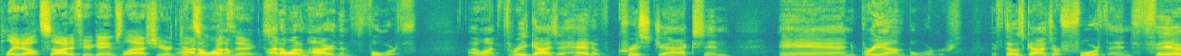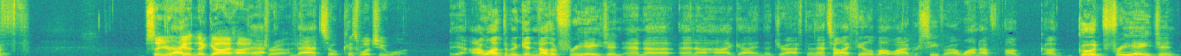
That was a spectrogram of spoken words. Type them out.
Played outside a few games last year, did I don't want good him. things. I don't want him higher than fourth. I want three guys ahead of Chris Jackson and Breon Borders. If those guys are fourth and fifth, so you're that- getting a guy high in the draft. that's okay. Is what you want. Yeah, I want them to get another free agent and a, and a high guy in the draft, and that's how I feel about wide receiver. I want a, a, a good free agent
